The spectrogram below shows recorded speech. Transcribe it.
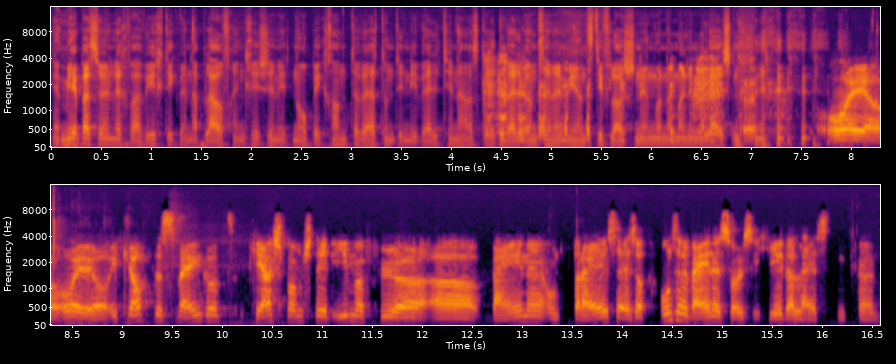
Ja, mir persönlich war wichtig, wenn der Blaufränkische nicht noch bekannter wird und in die Welt hinausgeht, weil dann können wir uns die Flaschen irgendwann einmal nicht mehr leisten. oh ja, oh ja. Ich glaube, das Weingut Kerschbaum steht immer für äh, Weine und Preise. Also unsere Weine soll sich jeder leisten können.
